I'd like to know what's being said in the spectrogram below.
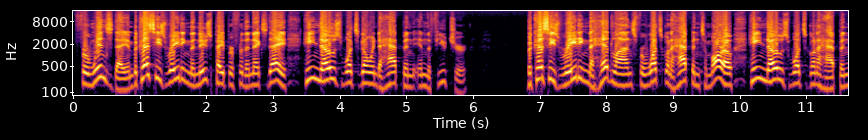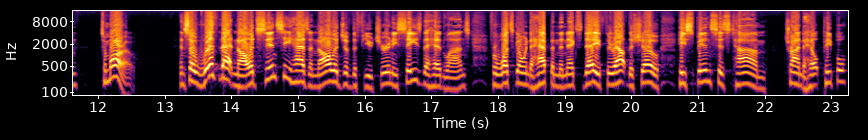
for Wednesday. And because he's reading the newspaper for the next day, he knows what's going to happen in the future because he's reading the headlines for what's going to happen tomorrow, he knows what's going to happen tomorrow. And so, with that knowledge, since he has a knowledge of the future and he sees the headlines for what's going to happen the next day, throughout the show, he spends his time trying to help people,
